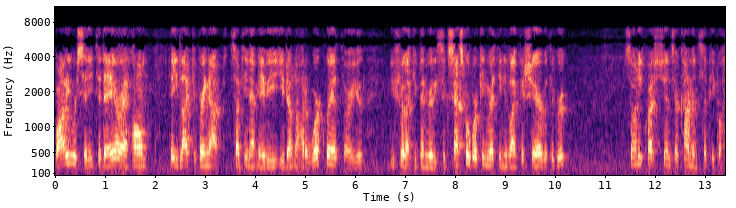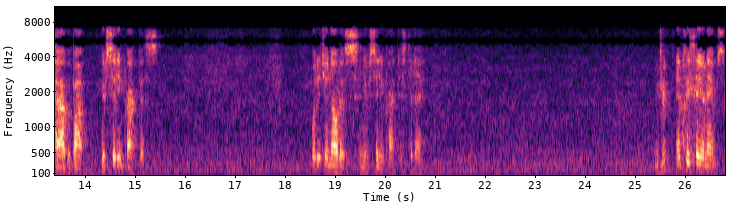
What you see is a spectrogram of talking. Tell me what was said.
while you were sitting today or at home that you'd like to bring up, something that maybe you don't know how to work with or you, you feel like you've been really successful working with and you'd like to share with the group. So any questions or comments that people have about their sitting practice? What did you notice in your sitting practice today? Mm-hmm. And please say your names.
